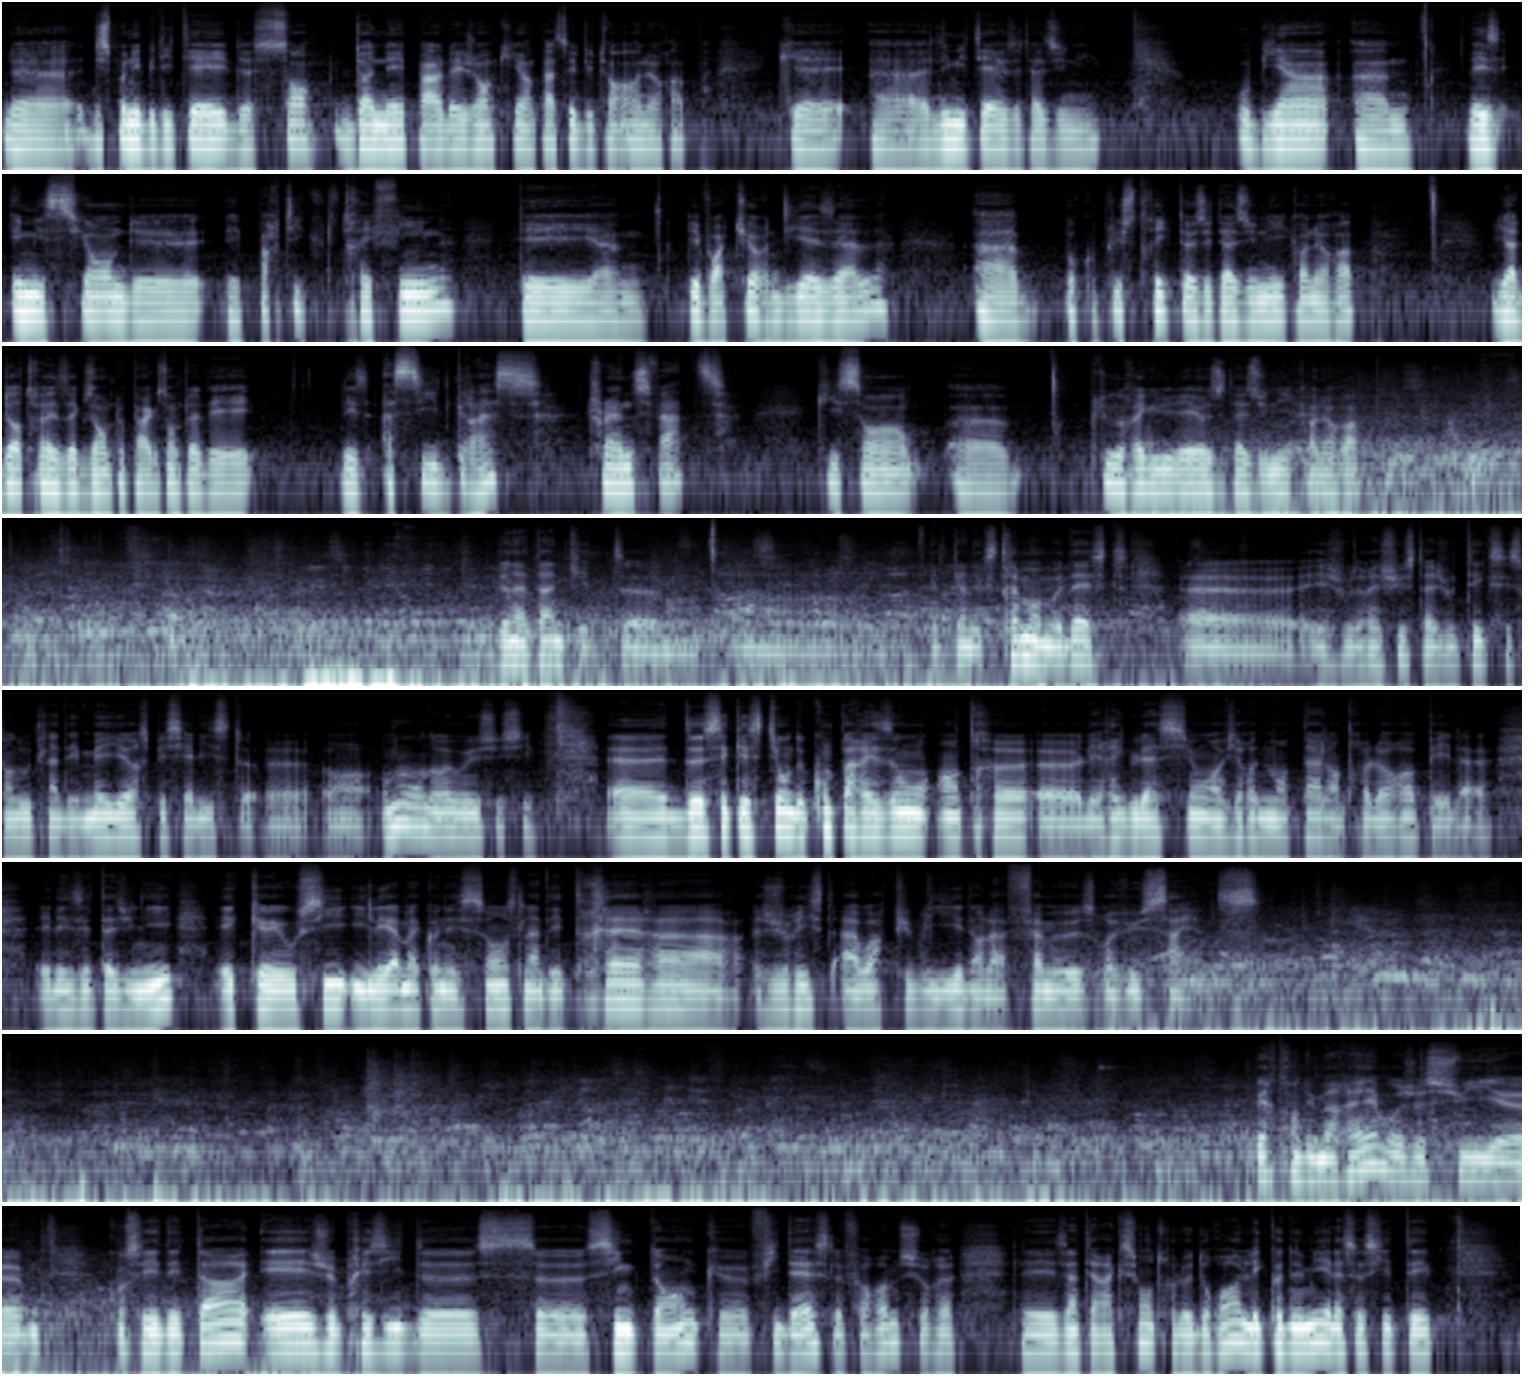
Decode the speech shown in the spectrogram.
la disponibilité de sang donné par des gens qui ont passé du temps en Europe, qui est euh, limitée aux États-Unis, ou bien euh, les émissions de, des particules très fines des voitures diesel, beaucoup plus strictes aux États-Unis qu'en Europe. Il y a d'autres exemples, par exemple des, des acides graisses, trans fats, qui sont plus régulés aux États-Unis qu'en Europe. Jonathan, qui est euh, quelqu'un d'extrêmement modeste, euh, et je voudrais juste ajouter que c'est sans doute l'un des meilleurs spécialistes euh, au monde, oui, oui, si, si, de ces questions de comparaison entre les régulations environnementales entre l'Europe et, et, les États-Unis, et que aussi il est, à ma connaissance, l'un des très rares juristes à avoir publié dans la fameuse revue Science. Bertrand Dumaret, moi je suis euh, conseiller d'État et je préside euh, ce think tank euh, FIDES, le forum sur les interactions entre le droit, l'économie et la société.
